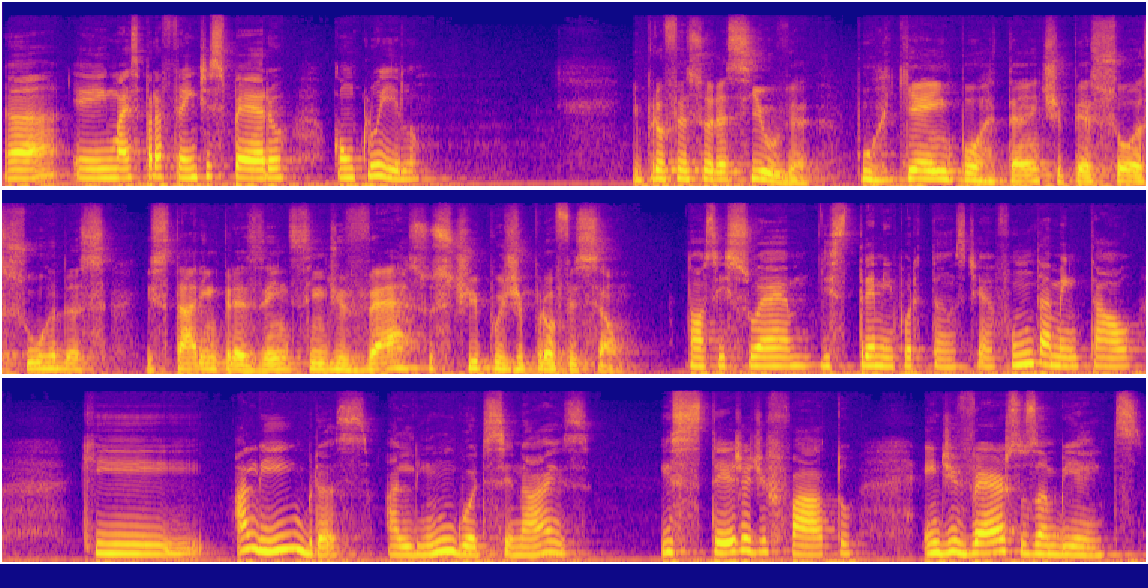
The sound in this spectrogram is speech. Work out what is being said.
Uh, e mais para frente espero concluí-lo. E professora Silvia, por que é importante pessoas surdas estarem presentes em diversos tipos de profissão? Nossa, isso é de extrema importância. É fundamental que a Libras, a língua de sinais, esteja de fato em diversos ambientes.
